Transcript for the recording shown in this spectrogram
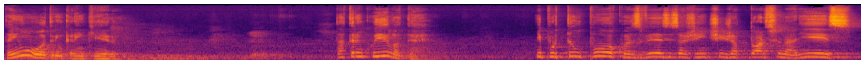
Tem um outro encrenqueiro. Está tranquilo até. E por tão pouco, às vezes, a gente já torce o nariz,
